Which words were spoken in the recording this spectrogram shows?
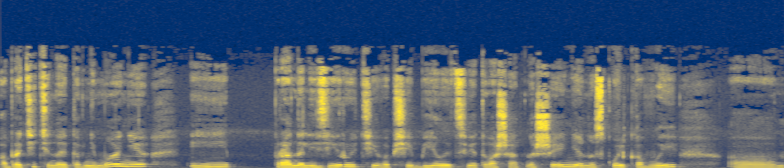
обратите на это внимание и проанализируйте вообще белый цвет, ваши отношения, насколько вы э,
